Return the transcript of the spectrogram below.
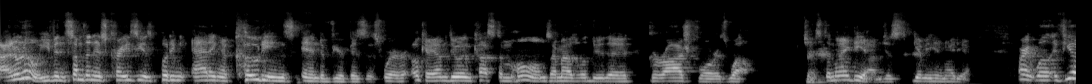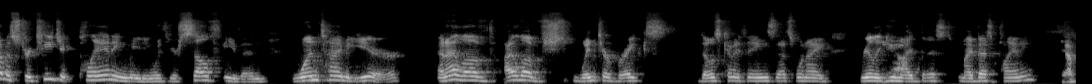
I don't know, even something as crazy as putting adding a coatings end of your business where, okay, I'm doing custom homes, I might as well do the garage floor as well. Just an idea. I'm just giving you an idea. All right, well, if you have a strategic planning meeting with yourself even one time a year, and I love I love winter breaks, those kind of things. That's when I really do yeah. my best my best planning. Yep.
